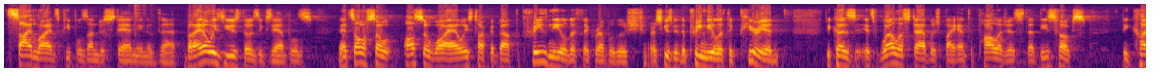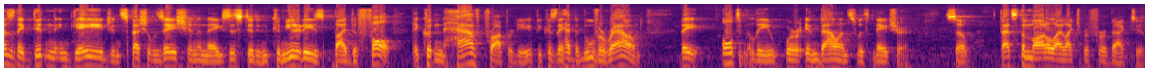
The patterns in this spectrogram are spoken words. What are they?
sidelines people's understanding of that. But I always use those examples. It's also also why I always talk about the pre-Neolithic revolution, or excuse me, the pre-Neolithic period, because it's well established by anthropologists that these folks, because they didn't engage in specialization and they existed in communities by default, they couldn't have property because they had to move around they ultimately were in balance with nature. So that's the model I like to refer back to.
